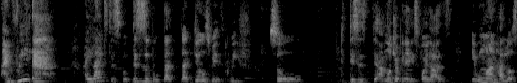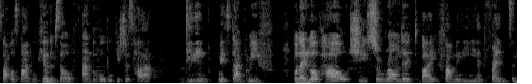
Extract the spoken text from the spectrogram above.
I read I liked this book. This is a book that that deals with grief. So this is the, I'm not dropping any spoilers. A woman had lost her husband who killed himself, and the whole book is just her dealing with that grief. But I love how she's surrounded by family and friends, and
